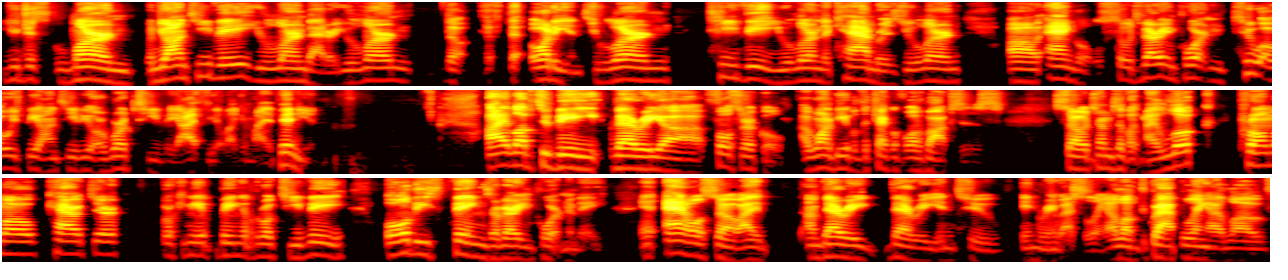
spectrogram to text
you just learn when you're on TV, you learn better. You learn the the, the audience, you learn TV, you learn the cameras, you learn uh, angles. So it's very important to always be on TV or work TV. I feel like, in my opinion. I love to be very uh, full circle. I want to be able to check off all the boxes. So in terms of like my look, promo, character, working, being able to work TV, all these things are very important to me. And, and also, I I'm very very into in ring wrestling. I love the grappling. I love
